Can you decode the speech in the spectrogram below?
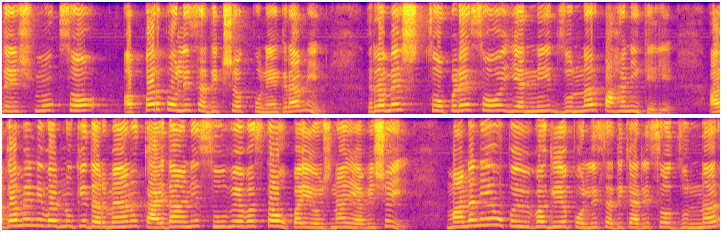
देशमुख सो अप्पर पोलीस अधीक्षक पुणे ग्रामीण रमेश चोपडे सो यांनी जुन्नर पाहणी केली. आगामी निवडणुकीदरम्यान कायदा आणि सुव्यवस्था उपाययोजना याविषयी माननीय उपविभागीय पोलीस अधिकारी सो जुन्नर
